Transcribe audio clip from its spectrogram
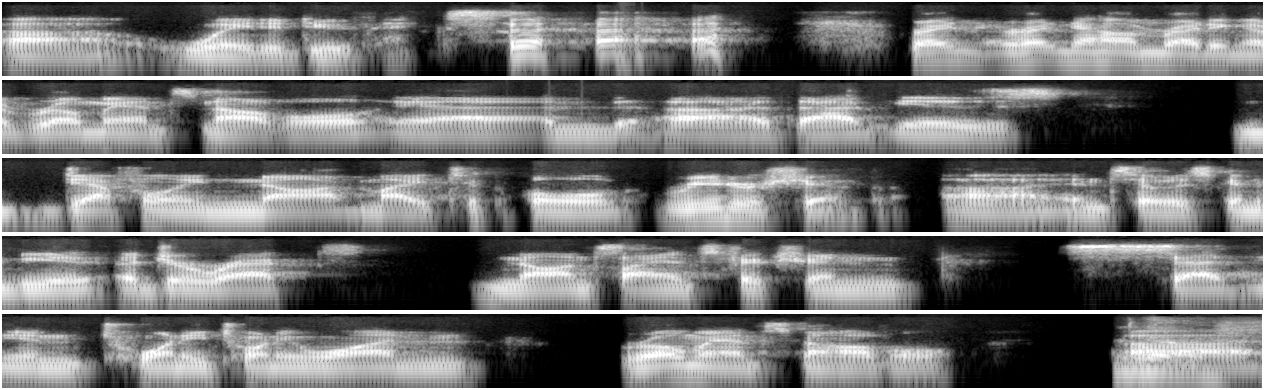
uh, way to do things. right right now I'm writing a romance novel, and that is definitely not my typical readership, uh, and so it's going to be a, a direct non science fiction set in 2021 romance novel. Uh,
